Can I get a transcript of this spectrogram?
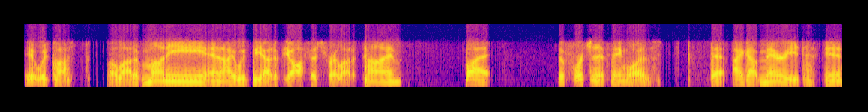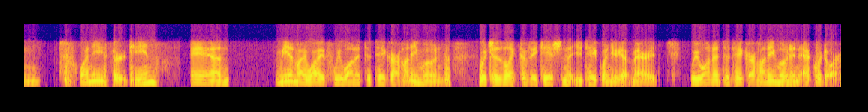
it would cost a lot of money and I would be out of the office for a lot of time. But the fortunate thing was that I got married in 2013 and me and my wife we wanted to take our honeymoon which is like the vacation that you take when you get married. We wanted to take our honeymoon in Ecuador.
